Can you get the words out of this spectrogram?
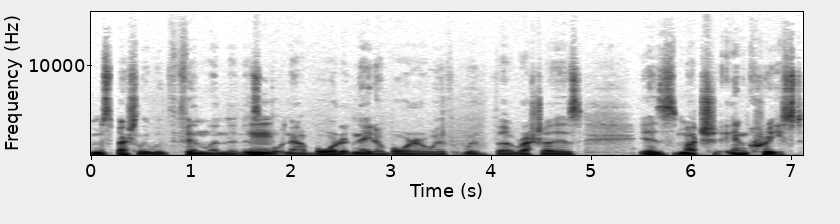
especially with Finland and its mm. now border NATO border with with uh, Russia is is much increased.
